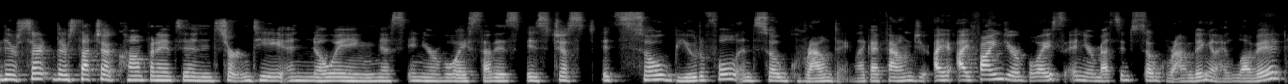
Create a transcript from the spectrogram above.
there's certain there's such a confidence and certainty and knowingness in your voice that is is just it's so beautiful and so grounding. Like i found you i i find your voice and your message so grounding and i love it.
